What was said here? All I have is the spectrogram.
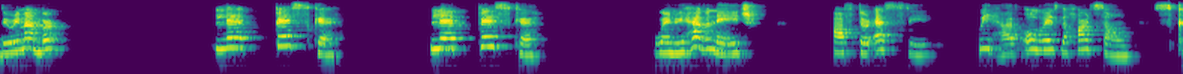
Do you remember? Le pesche. Le pesche. When we have an H after SC, we have always the hard sound sk.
